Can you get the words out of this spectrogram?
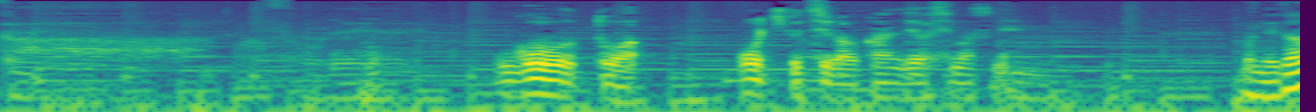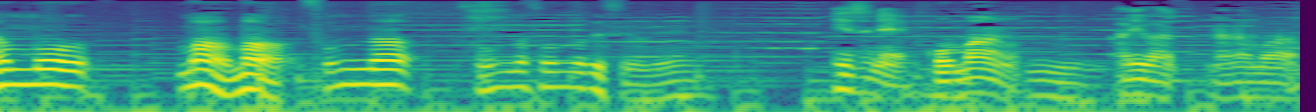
かまあ、それ、GO とは大きく違う感じがしますね。まあ、値段も、まあまあ、そんな、そんなそんなですよね。ですね。5万う、ん。あるいは7万。うん。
